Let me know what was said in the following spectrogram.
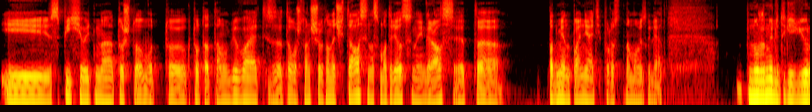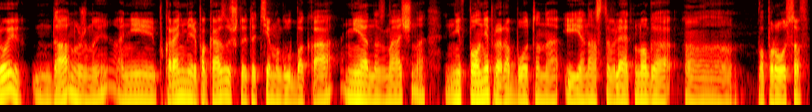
и спихивать на то, что вот э, кто-то там убивает из-за того, что он что-то начитался, насмотрелся, наигрался, это подмен понятий просто, на мой взгляд. Нужны ли такие герои? Да, нужны. Они, по крайней мере, показывают, что эта тема глубока, неоднозначна, не вполне проработана, и она оставляет много э, вопросов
